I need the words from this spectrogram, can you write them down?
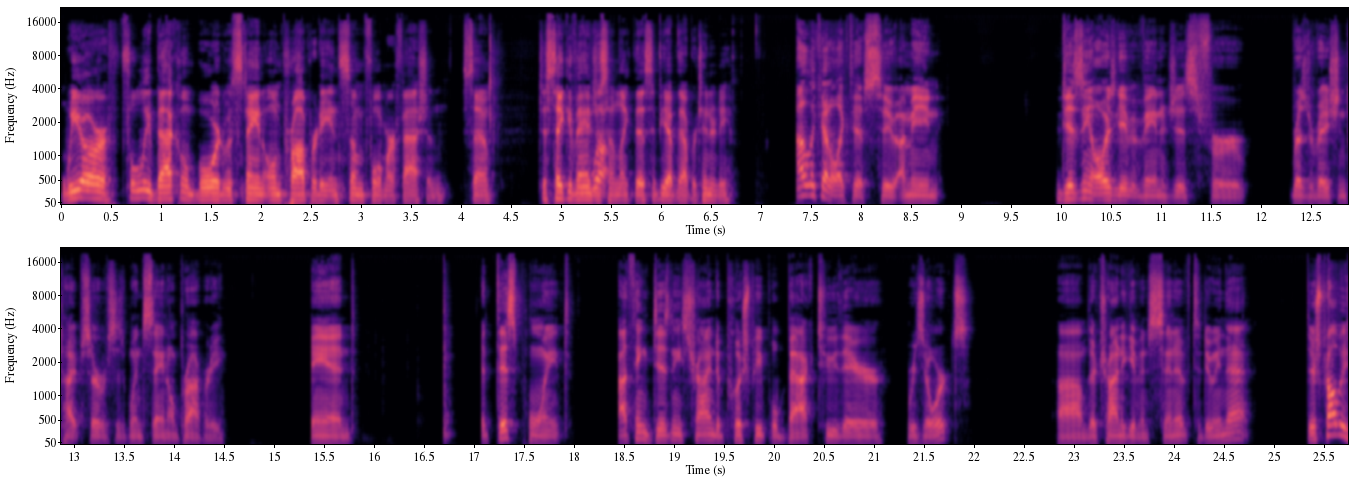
we are fully back on board with staying on property in some form or fashion. So just take advantage Well- of something like this if you have the opportunity. I look at it like this too. I mean, Disney always gave advantages for reservation type services when staying on property. And at this point, I think Disney's trying to push people back to their resorts. Um, they're trying to give incentive to doing that. There's probably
